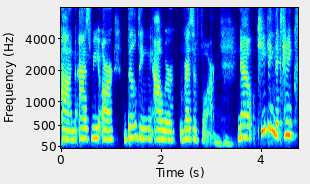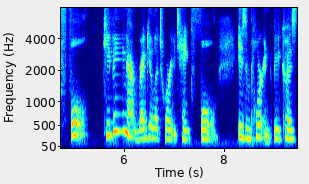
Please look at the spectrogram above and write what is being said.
um, as we are building our reservoir. Mm-hmm. Now, keeping the tank full, keeping that regulatory tank full is important because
